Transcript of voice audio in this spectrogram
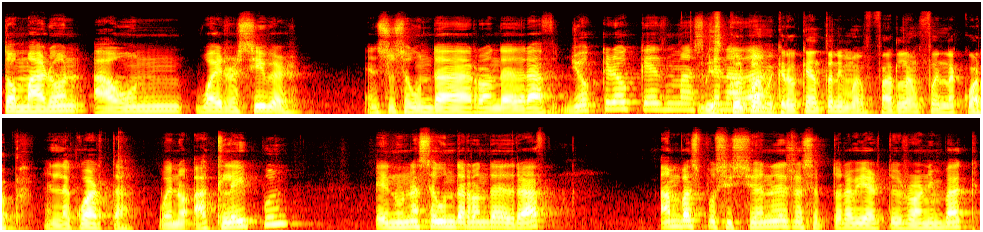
tomaron a un wide receiver en su segunda ronda de draft. Yo creo que es más que Discúlpame, nada creo que Anthony McFarland fue en la cuarta. en la cuarta. Bueno, a Claypool en una segunda ronda de draft, ambas posiciones, receptor abierto y running back.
